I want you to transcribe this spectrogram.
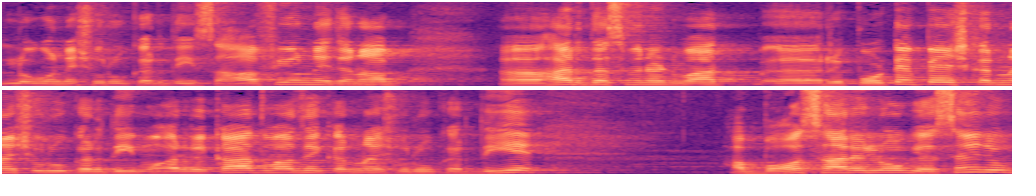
लोगों ने शुरू कर दी, सहाफ़ियों ने जनाब हर दस मिनट बाद रिपोर्टें पेश करना शुरू कर दी महरिकात वाजे करना शुरू कर दिए। अब बहुत सारे लोग ऐसे हैं जो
